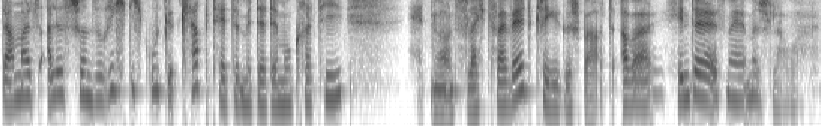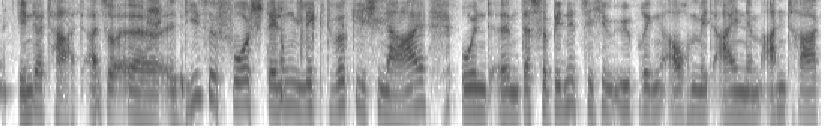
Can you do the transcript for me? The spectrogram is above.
damals alles schon so richtig gut geklappt hätte mit der Demokratie, hätten wir uns vielleicht zwei Weltkriege gespart. Aber hinterher ist man ja immer schlauer. In der Tat. Also äh, diese Vorstellung liegt wirklich nahe und ähm, das verbindet sich im Übrigen auch mit einem Antrag,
